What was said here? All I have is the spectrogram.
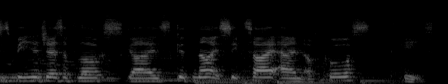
has been your Jezza Vlogs, guys. Good night, sleep tight, and of course, peace.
